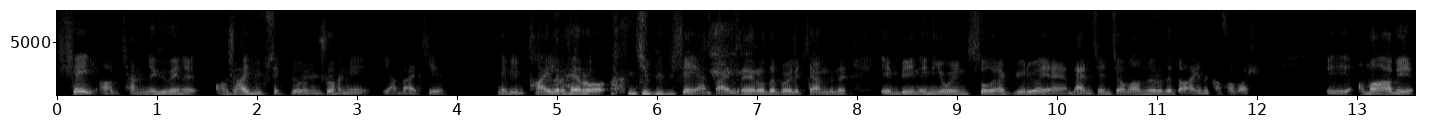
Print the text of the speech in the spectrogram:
şey abi kendine güveni acayip yüksek bir oyuncu. Hani ya belki ne bileyim Tyler Hero gibi bir şey yani. Tyler Hero da böyle kendini NBA'in en iyi oyuncusu olarak görüyor ya. Yani bence Jamal Murray'de de aynı kafa var. Ee, ama abi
